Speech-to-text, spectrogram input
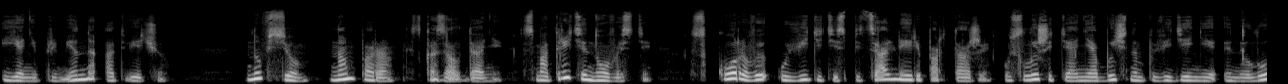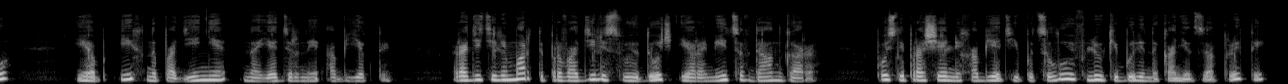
и я непременно отвечу. Ну все, нам пора, сказал Дани. Смотрите новости. Скоро вы увидите специальные репортажи, услышите о необычном поведении НЛО и об их нападении на ядерные объекты. Родители Марты проводили свою дочь и арамейцев до ангара. После прощальных объятий и поцелуев люки были наконец закрыты,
